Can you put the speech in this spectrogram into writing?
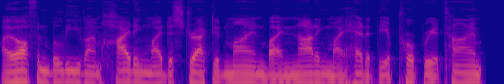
I often believe I'm hiding my distracted mind by nodding my head at the appropriate time,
